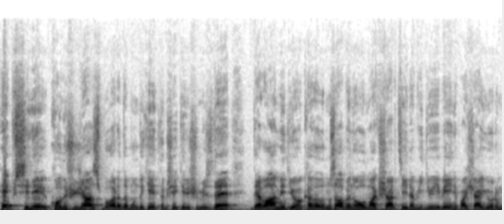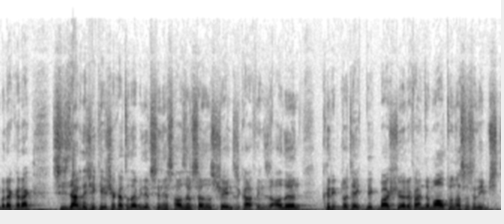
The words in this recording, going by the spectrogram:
Hepsini konuşacağız. Bu arada Mundicator çekilişimiz de devam ediyor. Kanalımıza abone olmak şartıyla videoyu beğenip aşağıya yorum bırakarak sizler de çekilişe katılabilirsiniz. Hazırsanız çayınızı kahvenizi alın. Kripto Teknik başlıyor efendim. Altuğ nasılsın iyi misin?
